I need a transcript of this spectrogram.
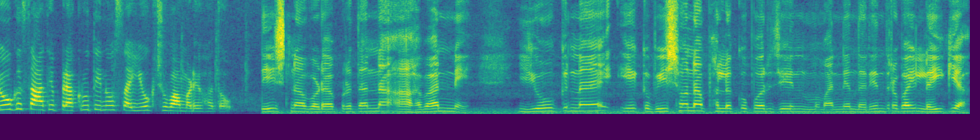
યોગ સાથે પ્રકૃતિનો સહયોગ જોવા મળ્યો હતો. દેશના વડાપ્રધાનના આહવાનને યોગને એક વિશ્વના ફલક ઉપર જે માન્ય નરેન્દ્રભાઈ લઈ ગયા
